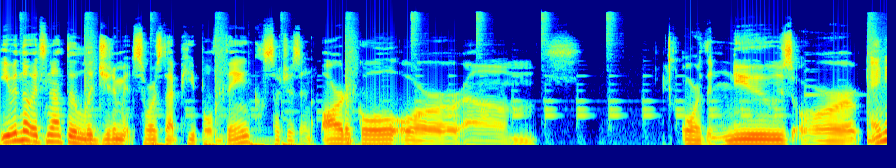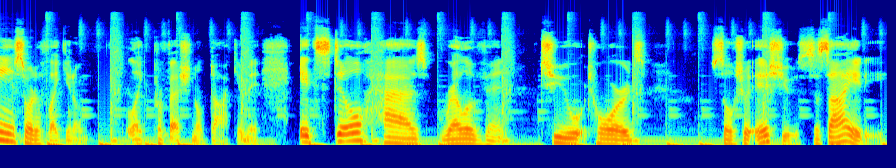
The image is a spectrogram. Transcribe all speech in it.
Even though it's not the legitimate source that people think, such as an article or, um, or the news or any sort of like, you know, like professional document, it still has relevant to towards social issues, society.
